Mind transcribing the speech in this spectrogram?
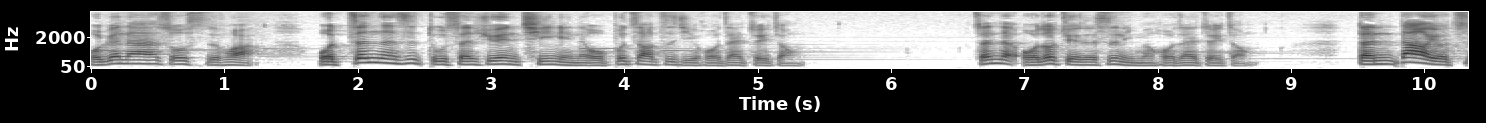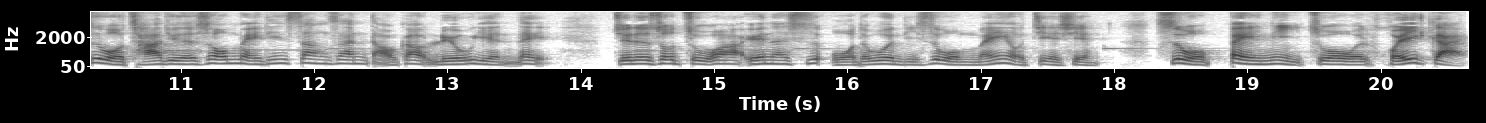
我跟大家说实话，我真的是读神学院七年了，我不知道自己活在最终。真的，我都觉得是你们活在最终。等到有自我察觉的时候，每天上山祷告，流眼泪，觉得说主啊，原来是我的问题，是我没有界限，是我悖逆，主我悔改，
